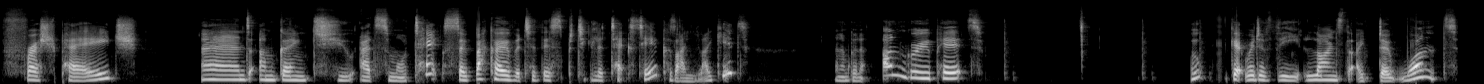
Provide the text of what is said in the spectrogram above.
fresh page and I'm going to add some more text. So back over to this particular text here because I like it. And I'm going to ungroup it oh, get rid of the lines that I don't want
